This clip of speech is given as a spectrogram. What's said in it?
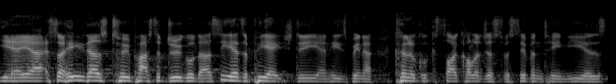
Yeah, yeah. So he does too. Pastor Dougal does. He has a PhD and he's been a clinical psychologist for 17 years,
